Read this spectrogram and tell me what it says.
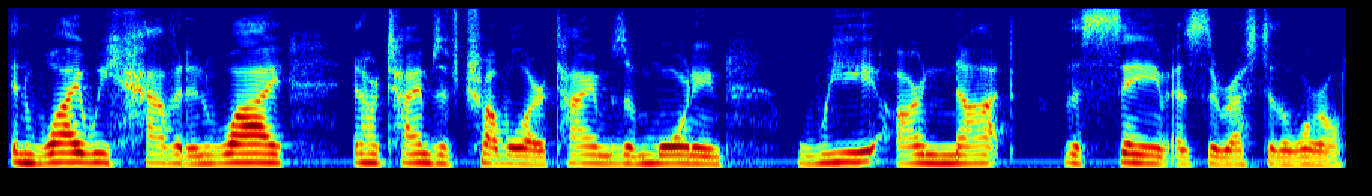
and why we have it and why in our times of trouble, our times of mourning, we are not the same as the rest of the world.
